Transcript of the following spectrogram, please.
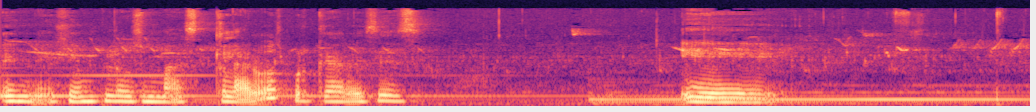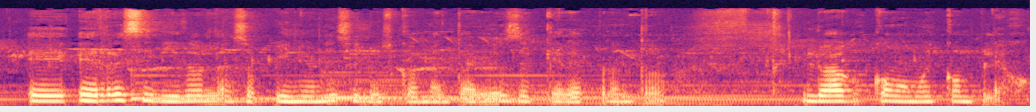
en ejemplos más claros porque a veces eh, he recibido las opiniones y los comentarios de que de pronto lo hago como muy complejo.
